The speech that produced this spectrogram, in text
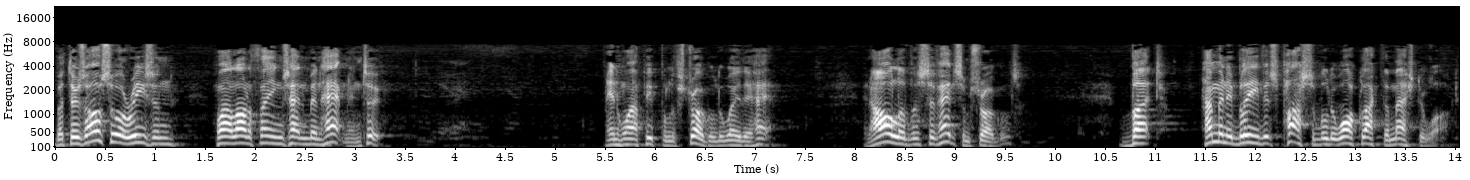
But there's also a reason why a lot of things hadn't been happening, too. And why people have struggled the way they have. And all of us have had some struggles. But how many believe it's possible to walk like the Master walked?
